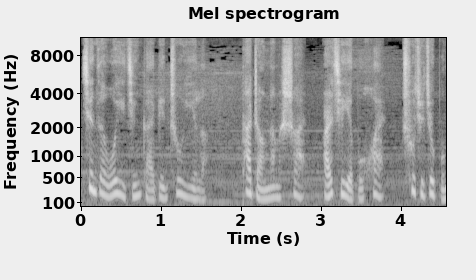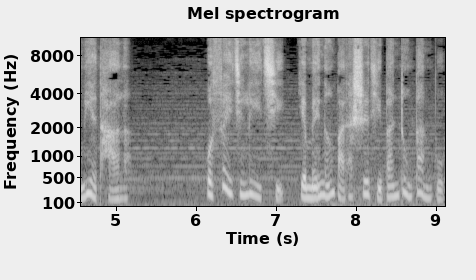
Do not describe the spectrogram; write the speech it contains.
现在我已经改变主意了，他长那么帅，而且也不坏，出去就不灭他了。我费尽力气也没能把他尸体搬动半步。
